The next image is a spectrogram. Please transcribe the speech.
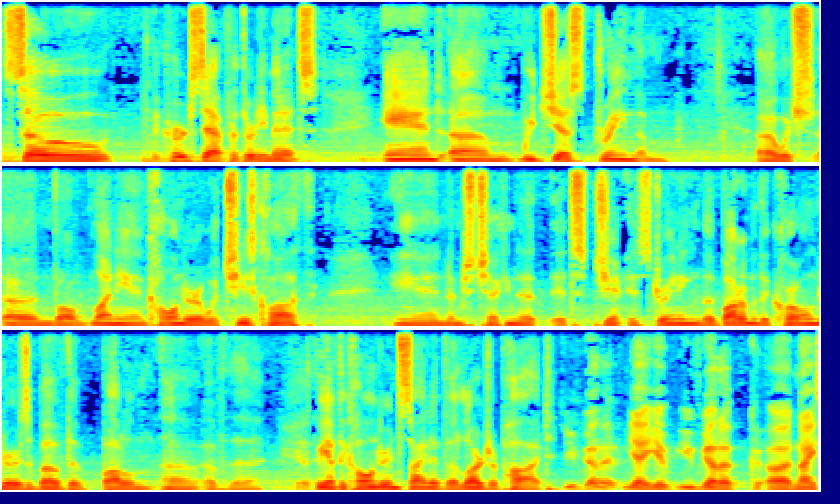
So the curds sat for 30 minutes, and um, we just drained them, uh, which uh, involved lining a colander with cheesecloth, and I'm just checking that it's it's draining. The bottom of the colander is above the bottom uh, of the. We have the colander inside of a larger pot. You've got a yeah, you, you've got a, a nice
